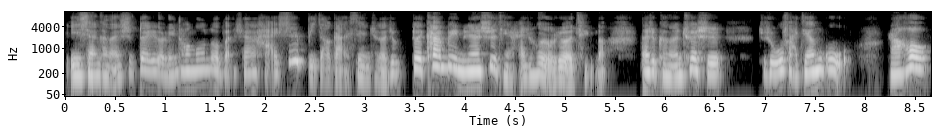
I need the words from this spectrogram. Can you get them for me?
医生，可能是对这个临床工作本身还是比较感兴趣的，就对看病这件事情还是会有热情的，但是可能确实就是无法兼顾，然后。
